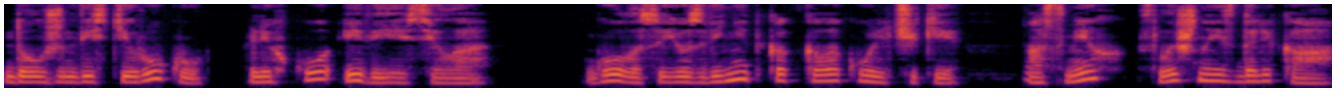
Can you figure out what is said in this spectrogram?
должен вести руку легко и весело. Голос ее звенит, как колокольчики, а смех слышно издалека.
